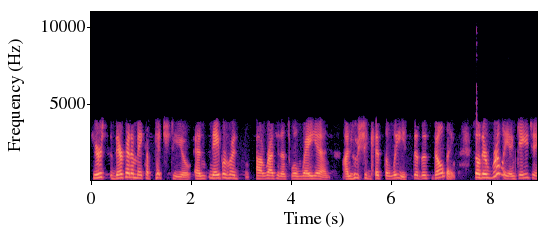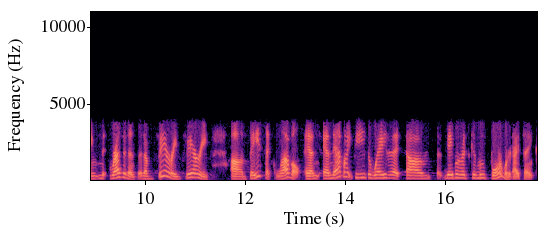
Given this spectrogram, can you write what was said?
Here's, they're going to make a pitch to you and neighborhood uh, residents will weigh in on who should get the lease to this building. So they're really engaging residents at a very, very uh, basic level, and and that might be the way that um, neighborhoods can move forward. I think.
